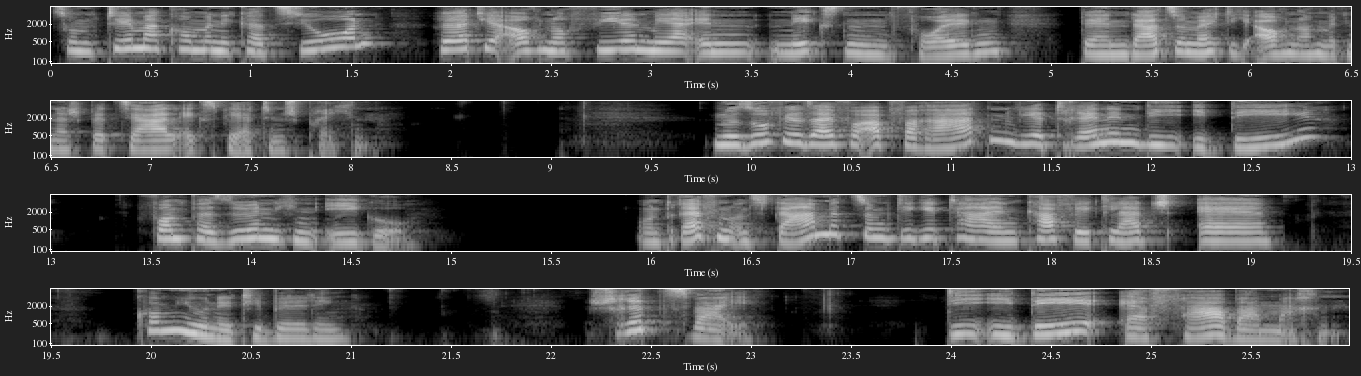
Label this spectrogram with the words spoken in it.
Zum Thema Kommunikation hört ihr auch noch viel mehr in nächsten Folgen, denn dazu möchte ich auch noch mit einer Spezialexpertin sprechen. Nur so viel sei vorab verraten, wir trennen die Idee vom persönlichen Ego und treffen uns damit zum digitalen Kaffeeklatsch äh, Community Building. Schritt zwei: Die Idee erfahrbar machen.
